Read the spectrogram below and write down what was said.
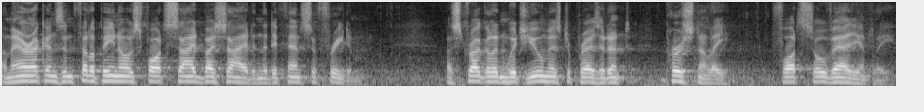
Americans and Filipinos fought side by side in the defense of freedom, a struggle in which you, Mr. President, personally fought so valiantly.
